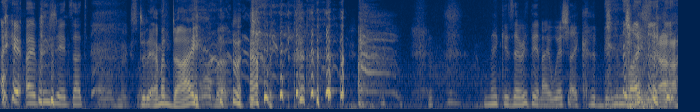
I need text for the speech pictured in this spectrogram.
I, I appreciate that. Did Emmon die? Mick is everything I wish I could be in life. Yeah.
